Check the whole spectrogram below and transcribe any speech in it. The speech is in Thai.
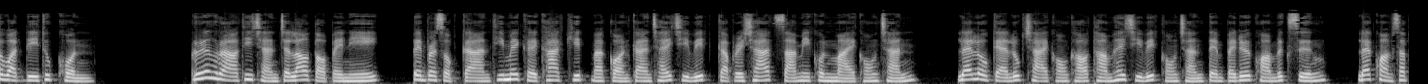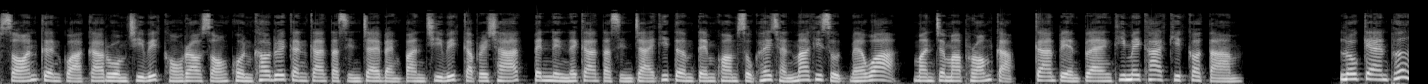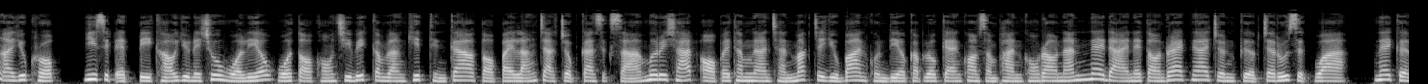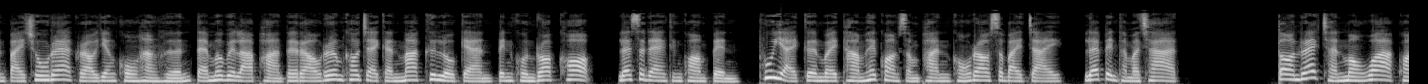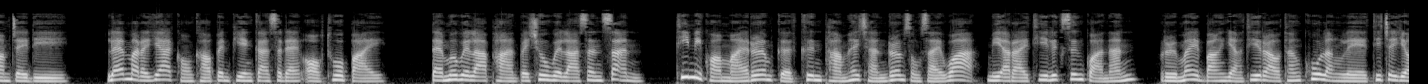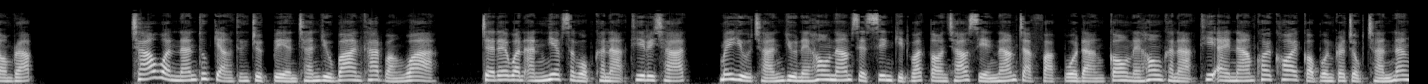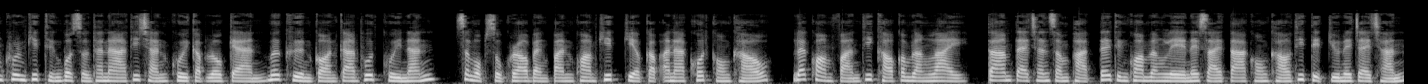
สวัสดีทุกคน เรื่องราวที่ฉันจะเล่าต่อไปนี้ เป็นประสบการณ์ที่ไม่เคยคาดคิดมาก่อนการใช้ชีวิตกับริชาร์ดสามีคนใหม่ของฉัน และโลแกนลูกชายของเขาทำให้ชีวิตของฉันเต็มไปด้วยความลึกซึ้ง และความซับซ้อนเกินกว่าการรวมชีวิตของเราสองคนเข้าด้วยกันการตัดสินใจแบ่งปันชีวิตกับริชาร์ดเป็นหนึ่งในการตัดสินใจที่เติมเต็มความสุขให้ฉันมากที่สุดแม้ว่า มันจะมาพร้อมกับการเปลี่ยนแปลงที่ไม่คาดคิดก็ตาม โลแกนเพิ่งอายุครบ 21 ปีเขาอยู่ในช่วงหัวเลี้ยวหัวต่อของชีวิตกำลังคิดถึงก้าวต่อไปหลังจากจบการศึกษาเมื่อริชาร์ดออกไปทำงานฉันมักจะอยู่บ้านคนเดียวกับโลแกนความสัมพันธ์ของเรานั้นง่ายดายในตอนแรกง่ายจนเกือบจะรู้สึกว่าง่ายเกินไปช่วงแรกเรายังคงห่างเหิน แต่เมื่อเวลาผ่านไปเราเริ่มเข้าใจกันมากขึ้นโลแกนเป็นคนรอบคอบ และแสดงถึงความเป็น ผู้ใหญ่เกินวัยทำให้ความสัมพันธ์ของเราสบายใจ และเป็นธรรมชาติ ตอนแรกฉันมองว่าความใจดี และมารยาทของเขาเป็นเพียงการแสดงออกทั่วไป แต่เมื่อเวลาผ่านไปช่วงเวลาสั้นๆ ที่มีความหมายเริ่มเกิดขึ้นทำให้ฉันเริ่มสงสัยว่ามีอะไรที่ลึกซึ้งกว่านั้น หรือไม่บางอย่างที่เราทั้งคู่ลังเลที่จะยอมรับ เช้าวันนั้นทุกอย่างถึงจุดเปลี่ยนฉันอยู่บ้านคาดหวังว่า จะได้วันอันเงียบสงบขณะที่ริชาร์ด ไม่อยู่ฉันอยู่ในห้องน้ำเสร็จสิ้นกิจวัตรตอนเช้าเสียงน้ำจากฝักบัวดังก้องในห้องขณะที่ไอ้น้ำค่อยๆเกาะบนกระจกฉันนั่งครุ่นคิดถึงบทสนทนาที่ฉันคุยกับโลแกนเมื่อคืนก่อนการพูดคุยนั้น สงบสุขเราแบ่งปันความคิดเกี่ยวกับอนาคตของเขา และความฝันที่เขากำลังไล่ตามแต่ฉันสัมผัสได้ถึงความลังเลในสายตาของเขาที่ติดอยู่ในใจฉัน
